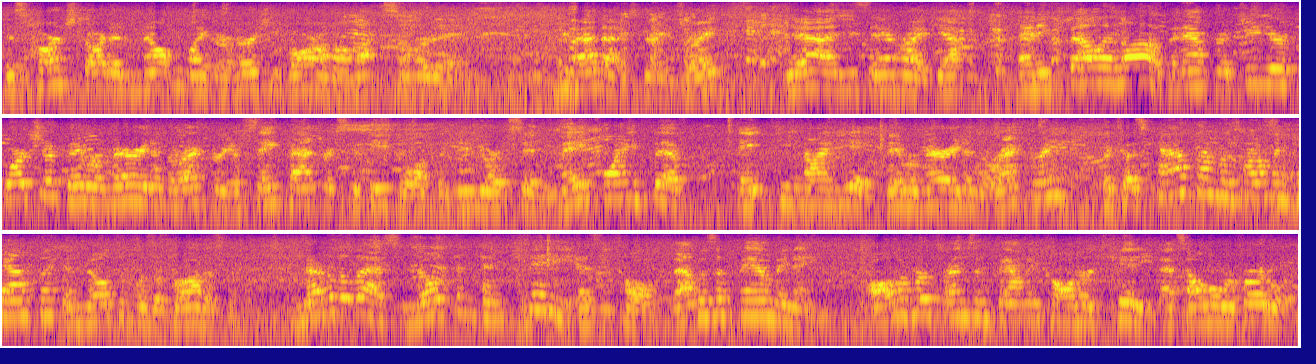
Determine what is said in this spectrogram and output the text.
his heart started melting like a Hershey bar on a hot summer day. You've had that experience, right? Yeah, you're saying right, yeah. And he fell in love, and after a two-year courtship, they were married in the rectory of St. Patrick's Cathedral up in New York City. May 25th, 1898. They were married in the rectory because Catherine was Roman Catholic and Milton was a Protestant. Nevertheless, Milton and Kitty, as he called her, that was a family name. All of her friends and family called her Kitty. That's how we'll refer to her.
